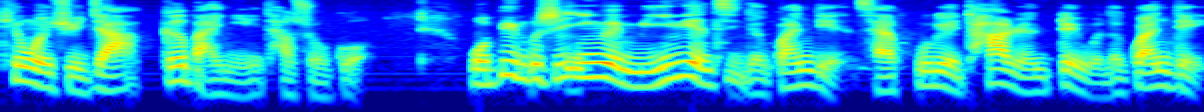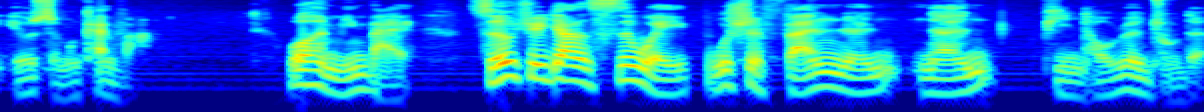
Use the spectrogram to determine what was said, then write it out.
天文学家哥白尼他说过。我并不是因为迷恋自己的观点，才忽略他人对我的观点有什么看法。我很明白，哲学家的思维不是凡人能品头论足的，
